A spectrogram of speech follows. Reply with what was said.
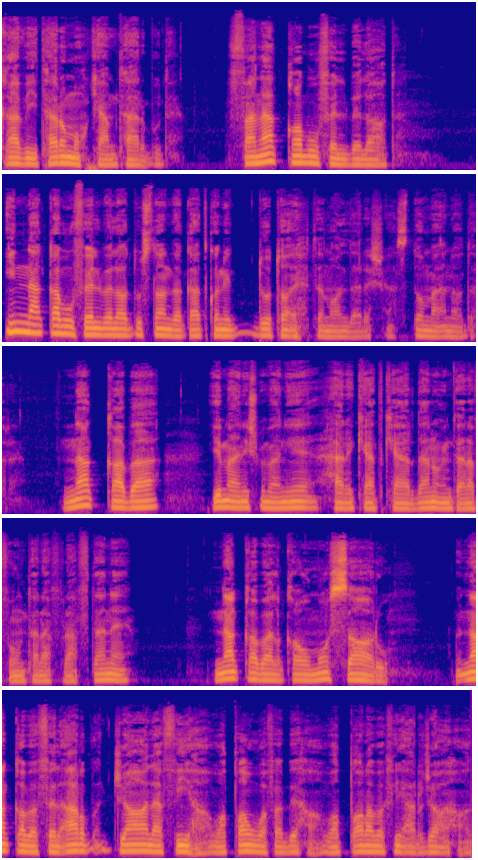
قویتر و محکمتر بوده. فنقبو فی البلاد. این نقبو فی البلاد دوستان دقت کنید دو تا احتمال درش هست دو معنا داره. نقبه یه معنیش به معنی حرکت کردن و این طرف و اون طرف رفتنه. نقب القوم ساروا نقب في الأرض جال فيها وطوف بها واضطرب في أرجائها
